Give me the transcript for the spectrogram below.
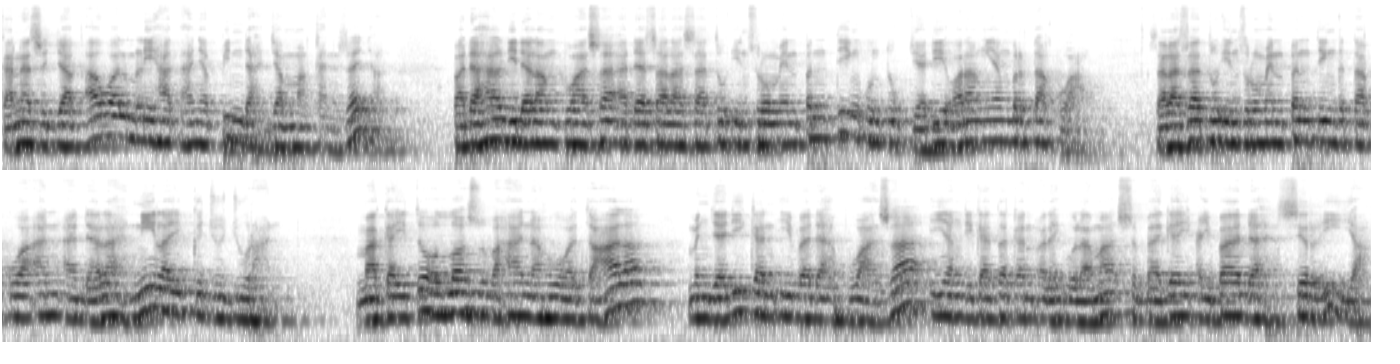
Karena sejak awal melihat hanya pindah jam makan saja. Padahal di dalam puasa ada salah satu instrumen penting untuk jadi orang yang bertakwa. Salah satu instrumen penting ketakwaan adalah nilai kejujuran. Maka itu Allah Subhanahu wa taala menjadikan ibadah puasa yang dikatakan oleh ulama sebagai ibadah sirriyah,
